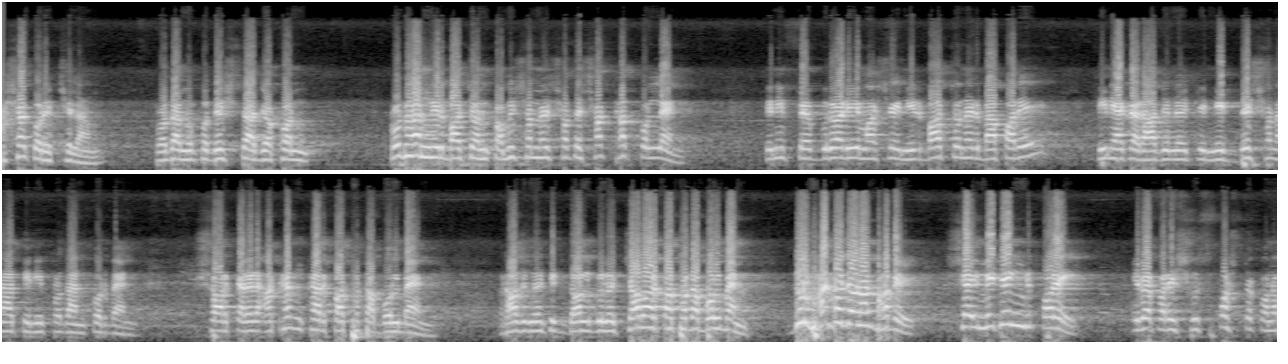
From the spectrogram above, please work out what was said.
আশা করেছিলাম প্রধান উপদেষ্টা যখন প্রধান নির্বাচন কমিশনের সাথে সাক্ষাৎ করলেন, তিনি ফেব্রুয়ারি মাসে নির্বাচনের ব্যাপারে তিনি একটা রাজনৈতিক নির্দেশনা তিনি প্রদান করবেন। সরকারের আকাঙ্ক্ষার কথাটা বলবেন, রাজনৈতিক দলগুলো চাওয়ার কথাটা বলবেন। দুর্ভাগ্যজনকভাবে সেই মিটিং পরে এ ব্যাপারে সুস্পষ্ট কোনো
